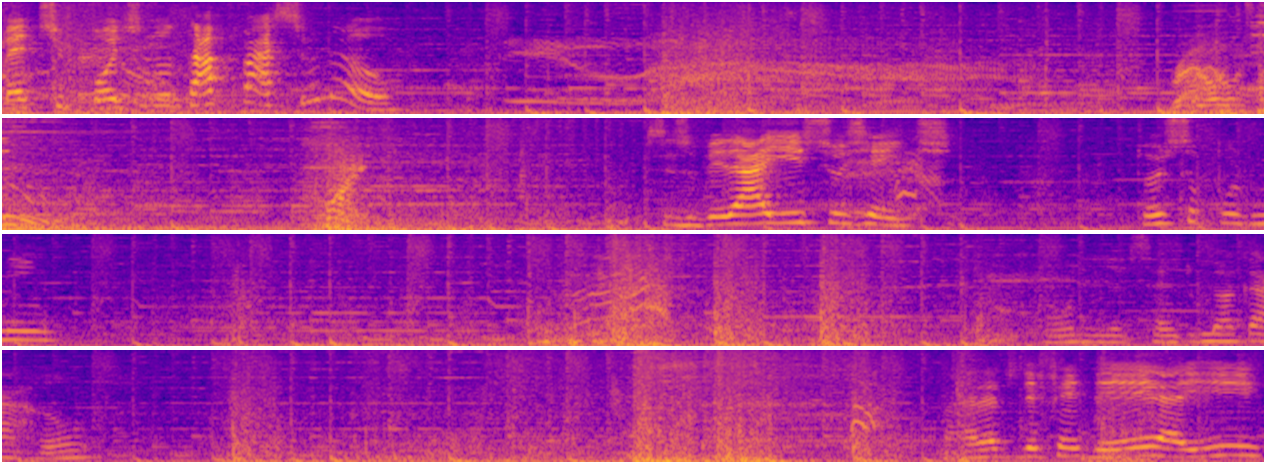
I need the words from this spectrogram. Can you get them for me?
Match point não tá fácil, não. Round two. Preciso virar isso, gente. Torço por mim. Saiu do meu agarrão. Para de defender aí.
